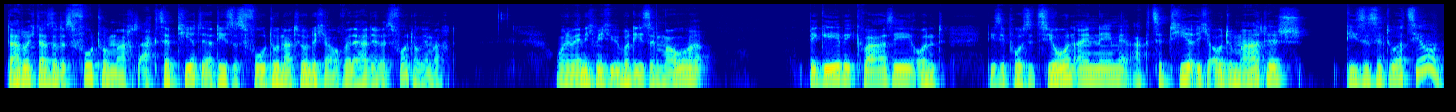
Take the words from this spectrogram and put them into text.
Dadurch, dass er das Foto macht, akzeptiert er dieses Foto natürlich auch, weil er hat ja das Foto gemacht. Und wenn ich mich über diese Mauer begebe quasi und diese Position einnehme, akzeptiere ich automatisch diese Situation.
